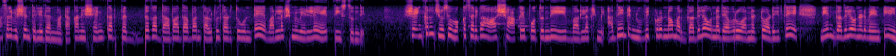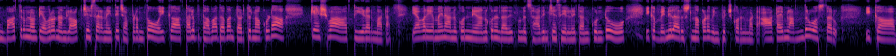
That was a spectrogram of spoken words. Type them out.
అసలు విషయం తెలియదు అనమాట కానీ శంకర్ పెద్దగా దబా దబా అని తలుపులు తడుతూ ఉంటే వరలక్ష్మి వెళ్ళే తీస్తుంది. శంకర్ని చూసి ఒక్కసారిగా ఆ షాక్ అయిపోతుంది వరలక్ష్మి. అదేంటి నువ్వు ఇక్కడున్నావు? మరి గదిలో ఉన్నది ఎవరు? అన్నట్టు అడిగితే నేను గదిలో ఉండడం ఏంటి? నేను బాత్రూంలో ఉంటే ఎవరో నన్ను లాక్ చేశారని అయితే చెప్పడంతో ఇక తలుపు దబా దబాని తడుతున్నా కూడా కేశవ తీయడనమాట. ఎవరు ఏమైనా అనుకుని నేను అనుకున్నది అది కూడా సాధించేసేయాలని అనుకుంటూ ఇక వెన్నెల అరుస్తున్నా కూడా వినిపించుకోరనమాట. ఆ టైంలో అందరూ వస్తారు. ఇక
